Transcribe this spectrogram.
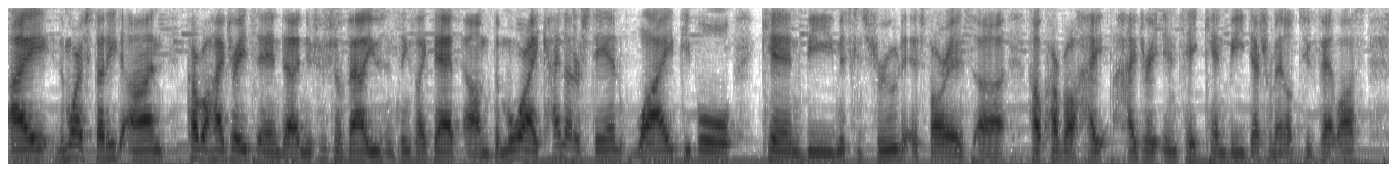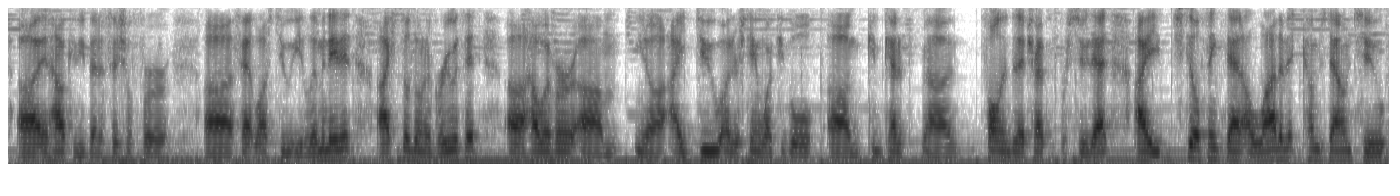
I, the more I've studied on carbohydrates and uh, nutritional values and things like that, um, the more I kind of understand why people can be misconstrued as far as uh, how carbohydrate intake can be detrimental to fat loss uh, and how it can be beneficial for uh, fat loss to eliminate it. I still don't agree with it. however, um, you know, I do understand why people um, can kind of fall into that trap and pursue that. I still think that a lot of it comes down to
